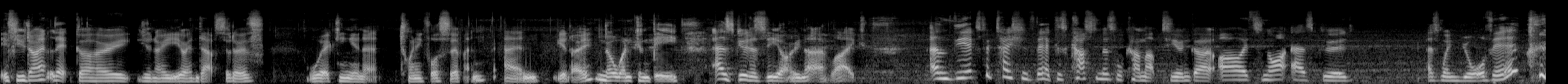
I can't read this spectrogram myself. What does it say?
if you don't let go, you know, you end up sort of working in it 24 7 and you know no one can be as good as the owner like and the expectations there because customers will come up to you and go oh it's not as good as when you're there.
